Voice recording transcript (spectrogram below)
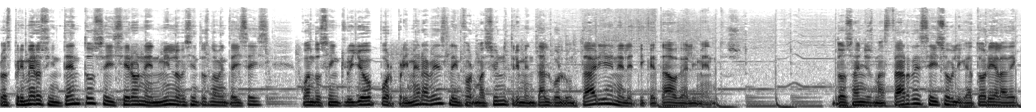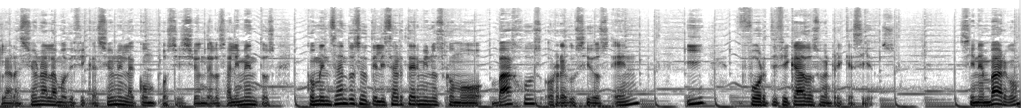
Los primeros intentos se hicieron en 1996, cuando se incluyó por primera vez la información nutrimental voluntaria en el etiquetado de alimentos. Dos años más tarde se hizo obligatoria la declaración a la modificación en la composición de los alimentos, comenzándose a utilizar términos como bajos o reducidos en y fortificados o enriquecidos. Sin embargo,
